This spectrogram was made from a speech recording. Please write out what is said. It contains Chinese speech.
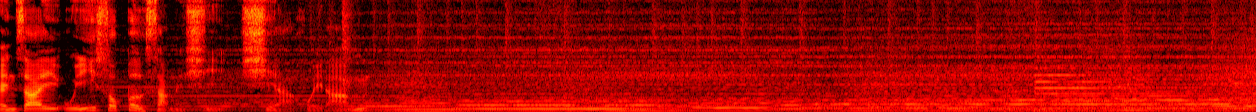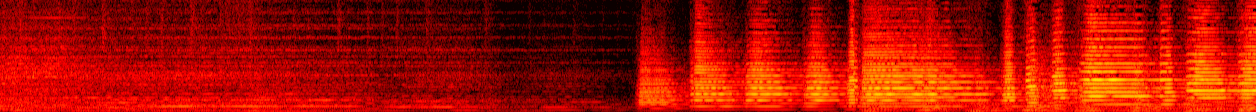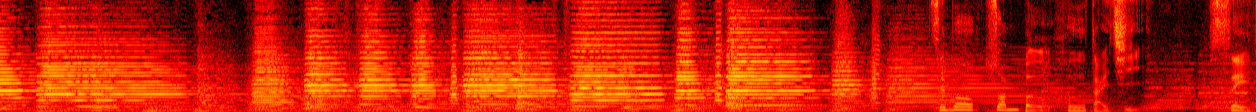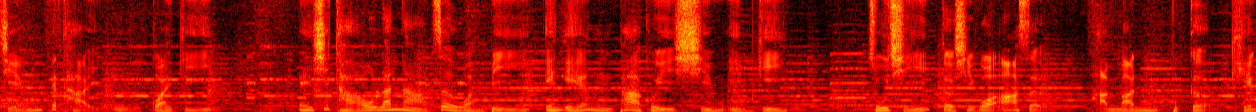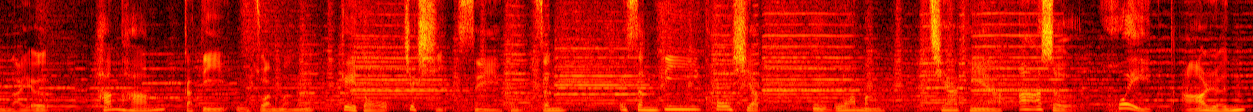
现在为伊所播送的是社会人。目转播好代志，世情不太有怪奇。下石头咱若做完毕，盈盈拍开收音机。主持就是我阿 Sir，含万不过倾来二，行行家己有专门，计图即是生分钟。一生甜苦涩有我问，请听阿 Sir 会达人。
